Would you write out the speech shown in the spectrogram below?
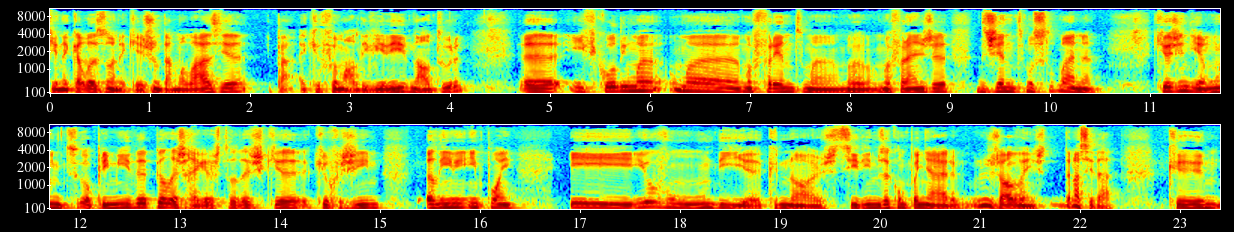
E naquela zona que é junto à Malásia, pá, aquilo foi mal dividido na altura. Uh, e ficou ali uma, uma, uma frente, uma, uma, uma franja de gente muçulmana que hoje em dia é muito oprimida pelas regras todas que, que o regime ali impõe. E, e houve um, um, dia que nós decidimos acompanhar os jovens da nossa idade que,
